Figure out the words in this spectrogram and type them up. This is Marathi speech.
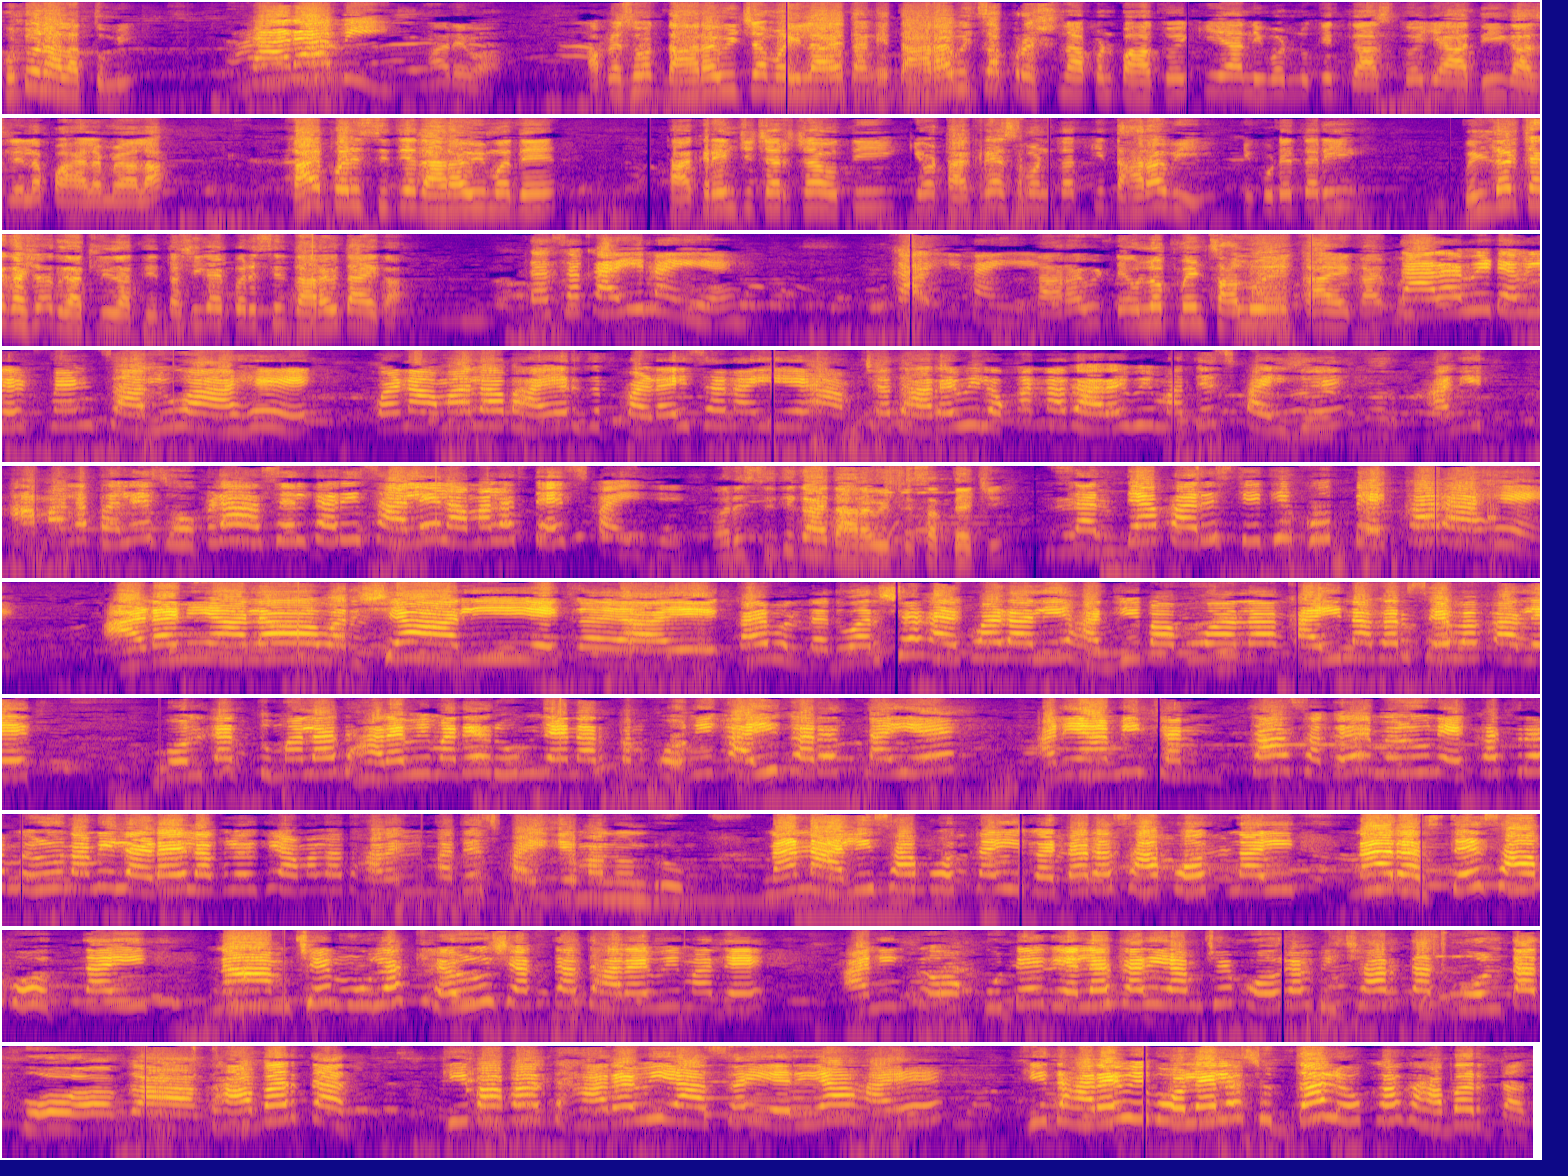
कुठून आलात तुम्ही? धारावी. अरे वा. आपल्यासोबत धारावीच्या महिला आहेत आणि धारावीचा प्रश्न आपण पाहतोय की या निवडणुकीत गाजतोय या आधी गाजलेला पाहायला मिळाला. काय परिस्थिती आहे धारावीमध्ये? ठाकरेंची चर्चा होती किंवा ठाकरे असं म्हणतात की धारावी ही कुठेतरी बिल्डरच्या घशात घातली जाते. तशी काही परिस्थिती धारावीत आहे का? तसं काही नाहीये. काही नाहीये. धारावीत डेव्हलपमेंट चालू आहे काय काय परिस्थिती? धारावी डेव्हलपमेंट चालू आहे. पण आम्हाला बाहेर पडायचं नाहीये आमच्या धारावी लोकांना धारावी मध्येच पाहिजे. आणि आम्हाला भले झोपडा असेल तरी चालेल आम्हाला तेच पाहिजे. परिस्थिती काय धारावीची सध्याची? सध्या परिस्थिती खूप बेकार आहे. अडाणी आला वर्षा आली एक एक काय बोलतात? वर्षा गायकवाड आली हाजी बाबू आला काही नगरसेवक आलेत. बोलतात तुम्हाला धारावी मध्ये रूम देणार पण कोणी काही करत नाहीये. आणि आम्ही सगळे मिळून एकत्र मिळून आम्ही लढायला लागलो की आम्हाला धारावी मध्येच पाहिजे म्हणून रूम ना नाली साफ होत नाही गटार साफ होत नाही ना रस्ते साफ होत नाही ना आमचे मुलं खेळू शकतात धारावी मध्ये आणि कुठे गेलं तरी आमचे पोरं विचारतात बोलतात घाबरतात की बाबा धारावी असा एरिया आहे की धारावी बोलायला सुद्धा लोक घाबरतात.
